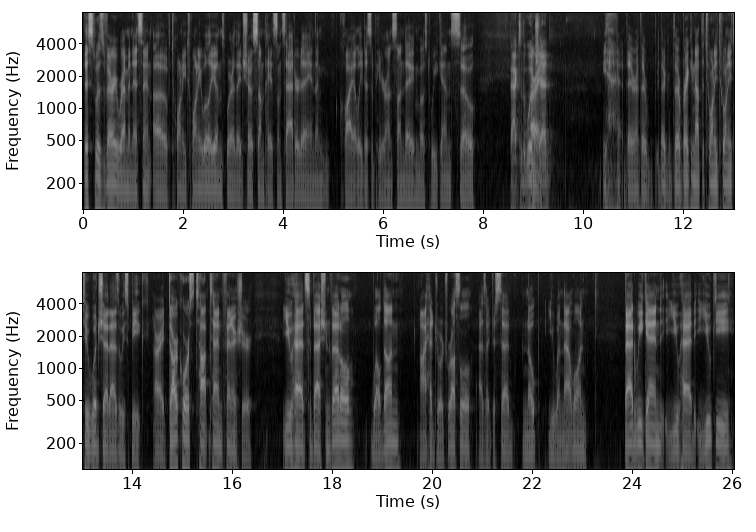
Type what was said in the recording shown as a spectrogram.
this was very reminiscent of 2020 Williams, where they'd show some pace on Saturday and then quietly disappear on Sunday most weekends. So, Back to the right. woodshed. yeah, they're they're they're they're breaking out the 2022 woodshed as we speak. All right, dark horse top 10 finisher. You had Sebastian Vettel. Well done. I had George Russell, as I just said. Nope, you win that one. Bad weekend. You had Yuki.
